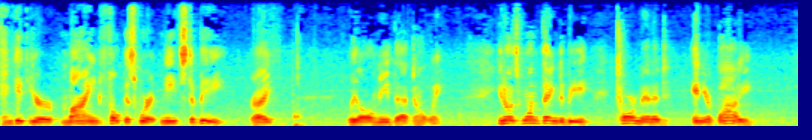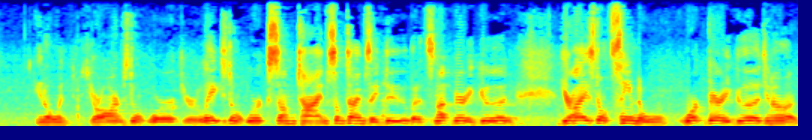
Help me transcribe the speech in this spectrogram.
and get your mind focused where it needs to be, right? We all need that, don't we? You know, it's one thing to be tormented in your body. You know, when your arms don't work, your legs don't work sometimes. Sometimes they do, but it's not very good. Your eyes don't seem to work very good, you know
